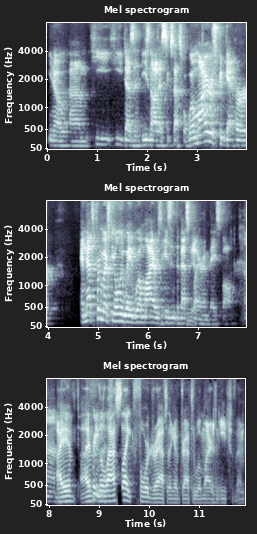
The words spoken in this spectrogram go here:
you know um, he he doesn't. He's not as successful. Wil Myers could get hurt, and that's pretty much the only way Wil Myers isn't the best yeah. player in baseball. Um, I have I've the much. last like four drafts. I think I've drafted Wil Myers in each of them.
